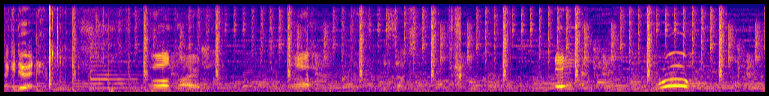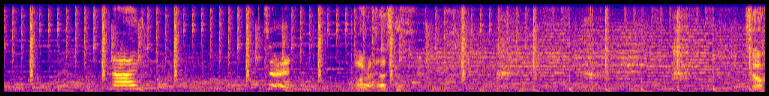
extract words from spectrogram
I can do it. Oh, I'm tired. Oh, this sucks. Eight. Woo! Nine. Ten. All right, let's go. So,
